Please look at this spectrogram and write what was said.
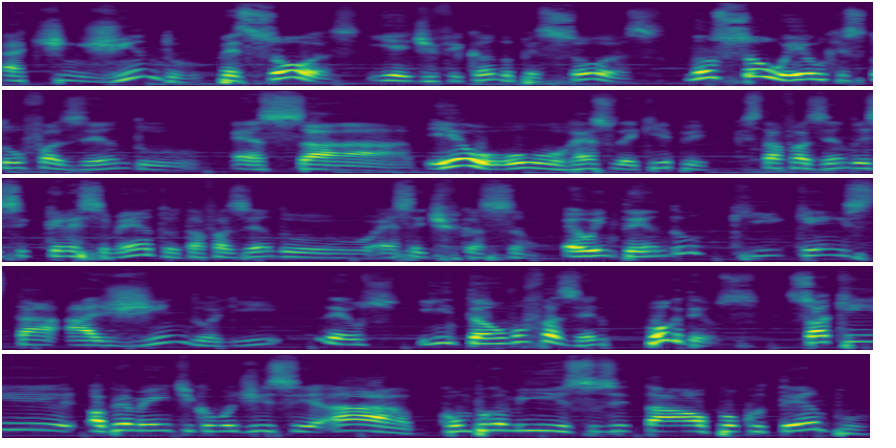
atingindo pessoas e edificando pessoas, não sou eu que estou fazendo essa, eu ou o resto da equipe que está fazendo fazendo esse crescimento, está fazendo essa edificação. Eu entendo que quem está agindo ali é Deus. E então vou fazer por Deus. Só que, obviamente, como eu disse, ah, compromissos e tal, pouco tempo,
